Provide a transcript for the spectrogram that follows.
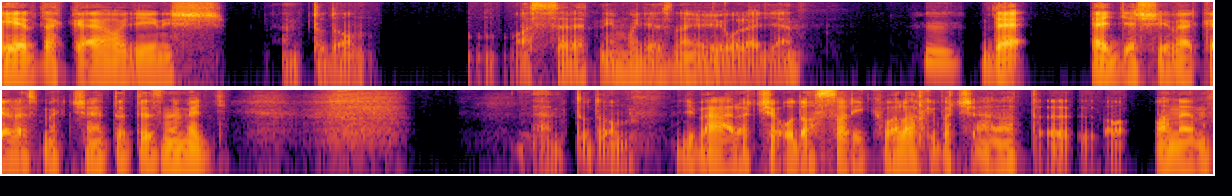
érdekel, hogy én is nem tudom, azt szeretném, hogy ez nagyon jó legyen. Hm. De egyesével kell ezt megcsinálni, tehát ez nem egy nem tudom, egy várat se odaszarik valaki, bocsánat, hanem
